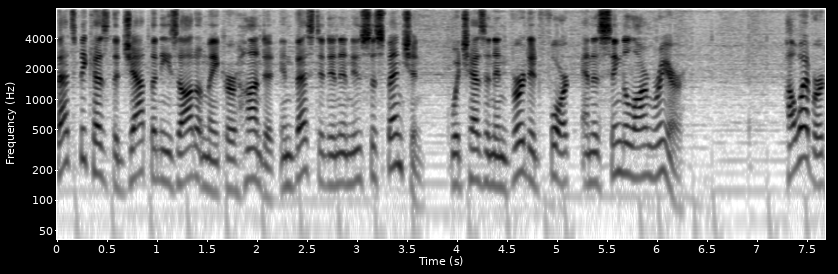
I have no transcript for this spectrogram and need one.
That's because the Japanese automaker Honda invested in a new suspension, which has an inverted fork and a single-arm rear. However,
